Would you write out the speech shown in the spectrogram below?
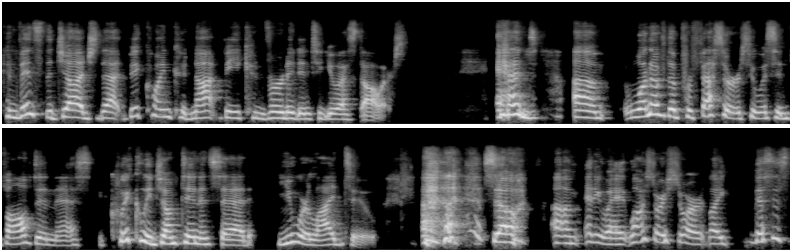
convinced the judge that Bitcoin could not be converted into U.S. dollars. And um, one of the professors who was involved in this quickly jumped in and said, You were lied to. so, um, anyway, long story short, like this is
